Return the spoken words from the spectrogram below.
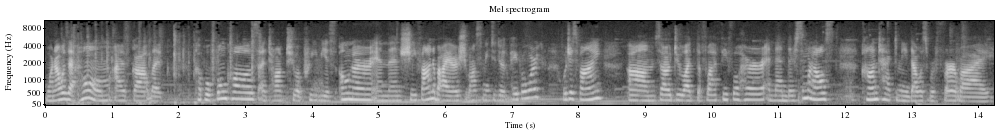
when I was at home, I've got like a couple phone calls. I talked to a previous owner and then she found a buyer. She wants me to do the paperwork, which is fine. Um, so I'll do like the flat fee for her. And then there's someone else contacted me that was referred by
